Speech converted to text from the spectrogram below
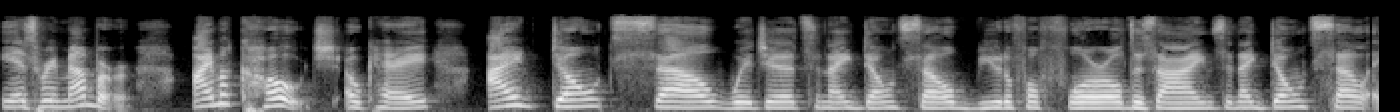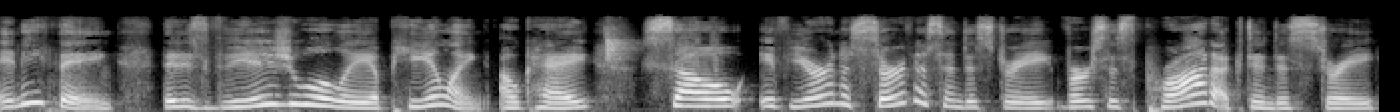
is remember, I'm a coach, okay? I don't sell widgets and I don't sell beautiful floral designs and I don't sell anything that is visually appealing. Okay. So if you're in a service industry versus product industry,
